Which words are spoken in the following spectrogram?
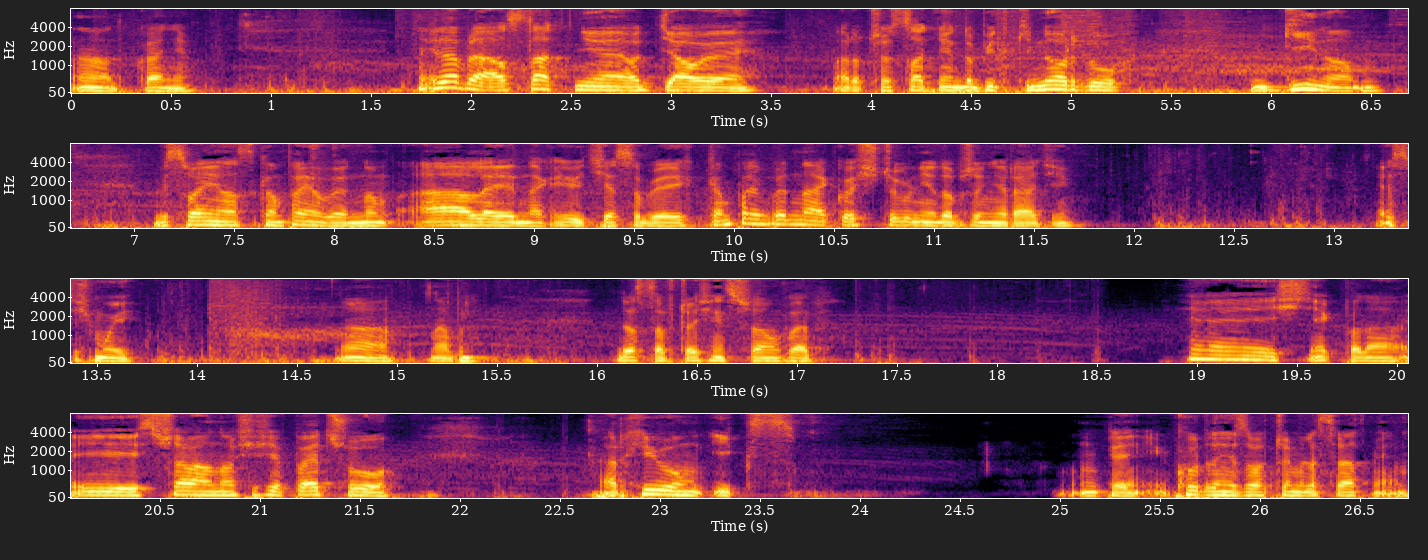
No, dokładnie. No i dobra, ostatnie oddziały, raczej ostatnie dobitki Nordów giną. Wysłali nas kampanią wojenną, ale jednak wiecie sobie, ich kampania wojenna jakoś szczególnie dobrze nie radzi. Jesteś mój. A, dobra. Dostał wcześniej strzałą w łeb. Jej, śnieg pada. I strzała nosi się w powietrzu. Archiwum X. Okej, okay. kurde, nie zobaczymy ile strat miałem.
